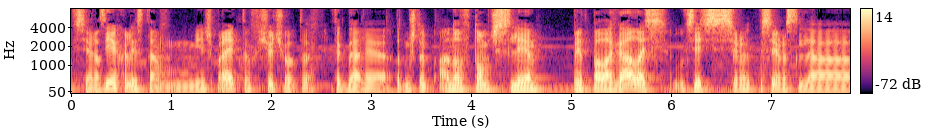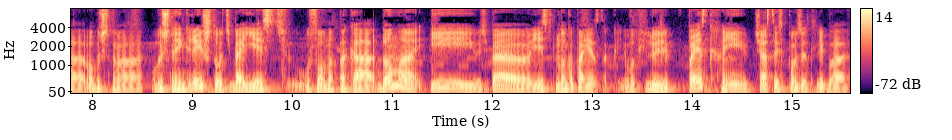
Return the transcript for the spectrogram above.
Все разъехались, там меньше проектов, еще чего-то и так далее. Потому что оно в том числе предполагалось, все эти сер- сервисы для облачного, облачной игры, что у тебя есть условно ПК дома, и у тебя есть много поездок. И вот люди в поездках, они часто используют либо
